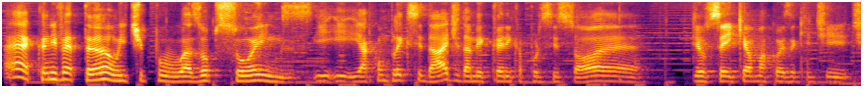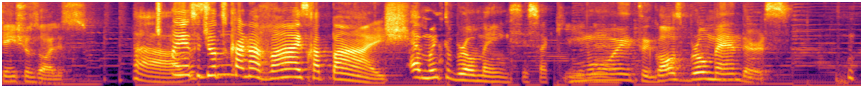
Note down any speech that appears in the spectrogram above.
É, canivetão e, tipo, as opções e, e- a complexidade da mecânica por si só é. Eu sei que é uma coisa que te, te enche os olhos. Ah, Conheço de você- outros carnavais, rapaz. É muito bromance isso aqui. né? Muito, igual os Bromanders.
